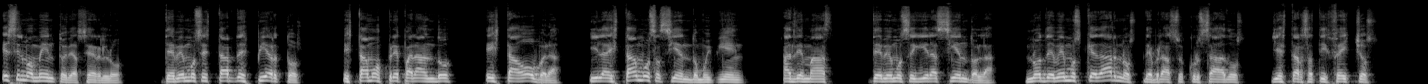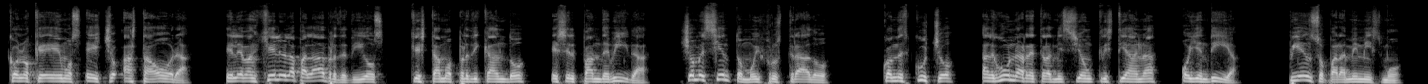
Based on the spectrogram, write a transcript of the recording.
es el momento de hacerlo. Debemos estar despiertos. Estamos preparando esta obra y la estamos haciendo muy bien. Además, debemos seguir haciéndola. No debemos quedarnos de brazos cruzados y estar satisfechos con lo que hemos hecho hasta ahora. El Evangelio y la palabra de Dios que estamos predicando es el pan de vida. Yo me siento muy frustrado cuando escucho alguna retransmisión cristiana hoy en día. Pienso para mí mismo,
